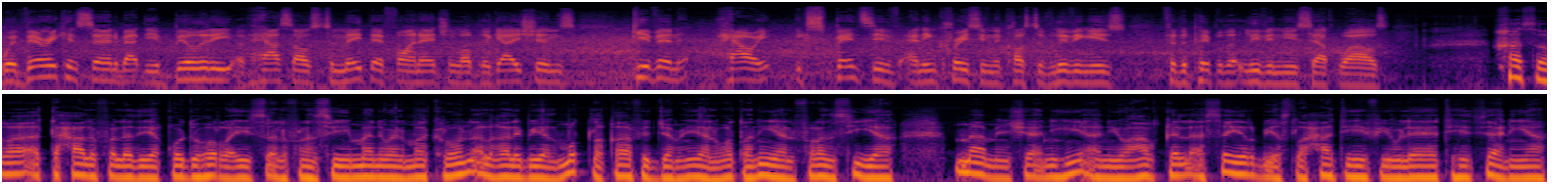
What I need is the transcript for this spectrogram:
We're very concerned about the ability of households to meet their financial obligations given how expensive and increasing the cost of living is for the people that live in New South Wales. خسر التحالف الذي يقوده الرئيس الفرنسي مانويل ماكرون الغالبية المطلقة في الجمعية الوطنية الفرنسية ما من شأنه أن يعرقل السير بإصلاحاته في ولايته الثانية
